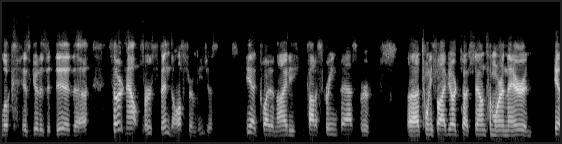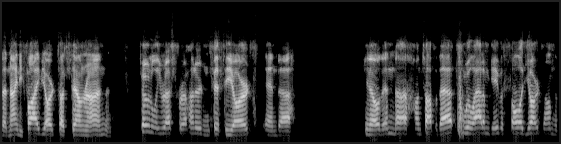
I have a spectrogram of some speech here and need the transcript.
look as good as it did. Uh, starting out first, Finn Dahlstrom, he just he had quite a night. He caught a screen pass for a uh, 25 yard touchdown somewhere in there, and he had a 95 yard touchdown run, and totally rushed for 150 yards. And uh, you know, then uh, on top of that, Will Adam gave us solid yards on the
